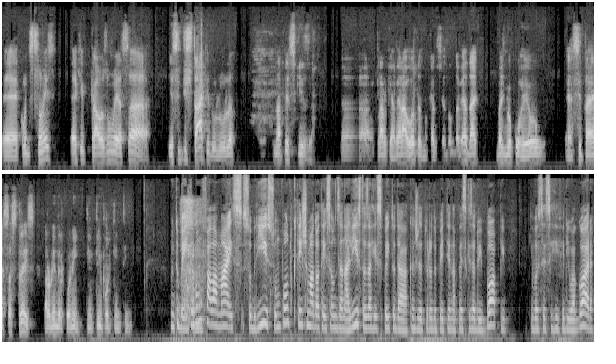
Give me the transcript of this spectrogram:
é, condições é que causam essa, esse destaque do Lula na pesquisa. Ah, claro que haverá outras, não quero ser dono da verdade, mas me ocorreu é, citar essas três. Carolina Ercolim, tintim por tintim. Muito bem, então vamos falar mais sobre isso. Um ponto que tem chamado a atenção dos analistas a respeito da candidatura do PT na pesquisa do Ibope, que você se referiu agora.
